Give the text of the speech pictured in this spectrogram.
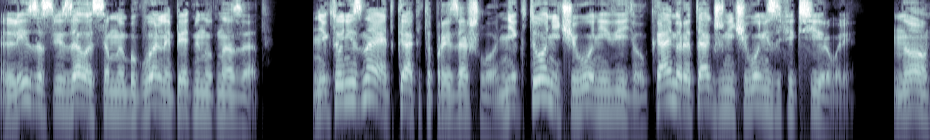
Лиза связалась со мной буквально пять минут назад. Никто не знает, как это произошло, никто ничего не видел, камеры также ничего не зафиксировали. Но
